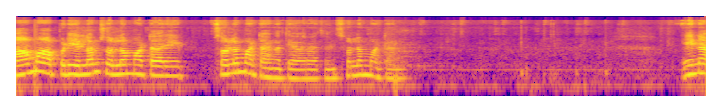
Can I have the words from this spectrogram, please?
மாமா அப்படியெல்லாம் சொல்ல மாட்டாரே. சொல்ல மாட்டாங்க தியாகராஜன் சொல்ல மாட்டாங்க. ஏன்னா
